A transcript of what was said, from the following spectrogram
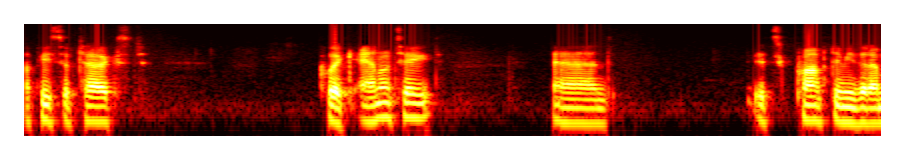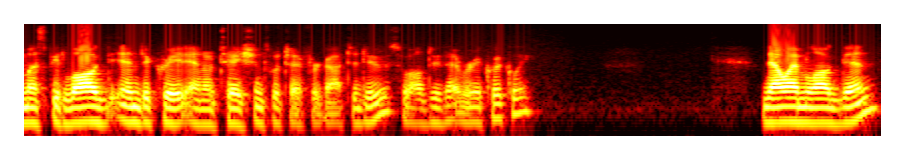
a piece of text, click Annotate, and it's prompting me that I must be logged in to create annotations, which I forgot to do, so I'll do that very quickly. Now I'm logged in.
